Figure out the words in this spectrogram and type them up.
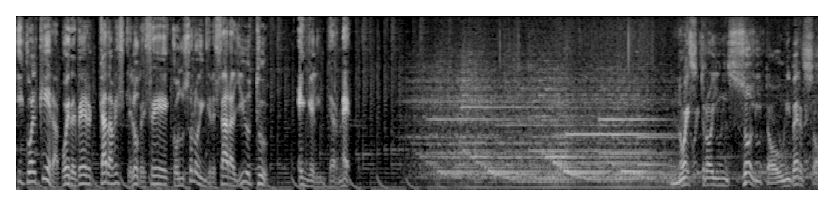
y cualquiera puede ver cada vez que lo desee con solo ingresar a YouTube en el Internet. Nuestro insólito universo.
